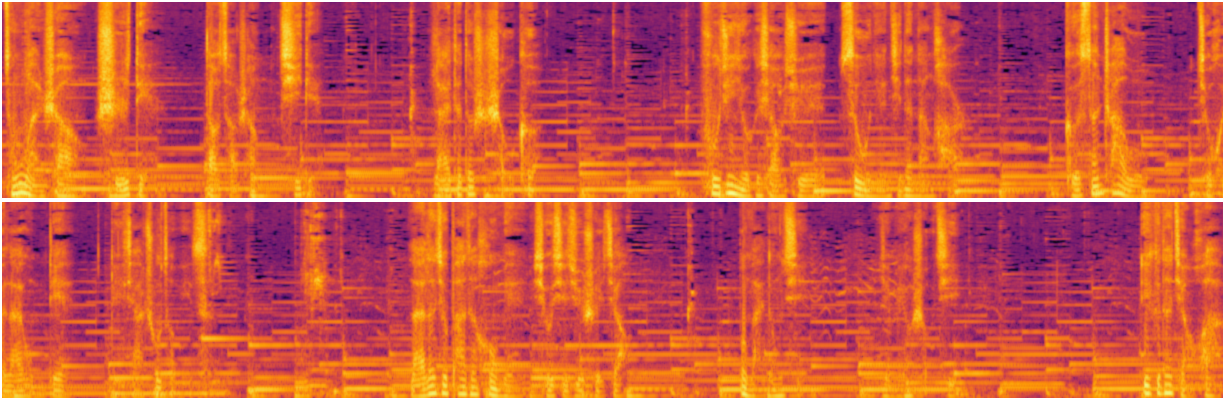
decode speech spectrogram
从晚上十点到早上七点，来的都是熟客。附近有个小学四五年级的男孩，隔三差五就会来我们店离家出走一次，来了就趴在后面休息区睡觉，不买东西。也没有手机，一跟他讲话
